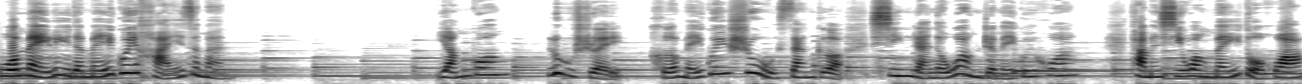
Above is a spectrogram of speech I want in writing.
我美丽的玫瑰孩子们。阳光、露水和玫瑰树三个欣然地望着玫瑰花，他们希望每朵花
